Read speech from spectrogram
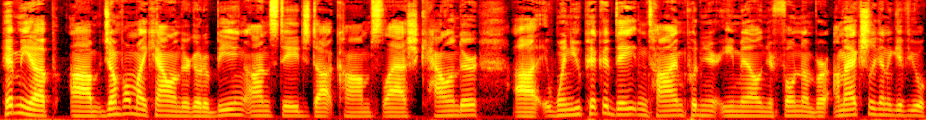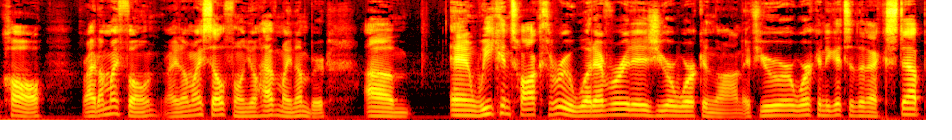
hit me up. Um, jump on my calendar. Go to beingonstage.com slash calendar. Uh, when you pick a date and time, put in your email and your phone number. I'm actually going to give you a call right on my phone, right on my cell phone. You'll have my number. Um, and we can talk through whatever it is you're working on. If you're working to get to the next step,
